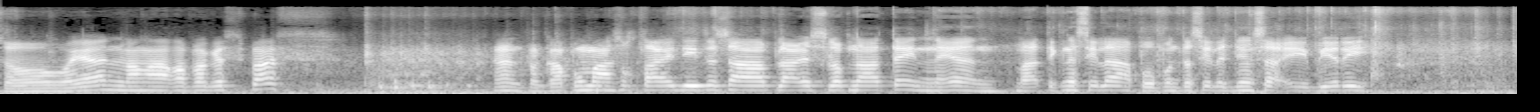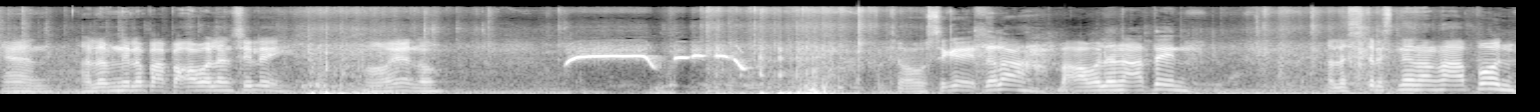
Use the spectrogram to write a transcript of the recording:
So, ayan mga kapagaspas. Ayan, pagka pumasok tayo dito sa flower slope natin, ayan, matik na sila. Pupunta sila dyan sa aviary. Ayan, alam nila papakawalan sila eh. O, ayan o. So, sige, lang. Pakawalan natin. Alas 3 na ng hapon.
